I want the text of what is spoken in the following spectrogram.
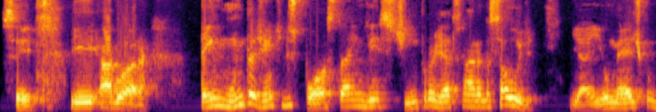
Sim. E agora, tem muita gente disposta a investir em projetos na área da saúde. E aí o médico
